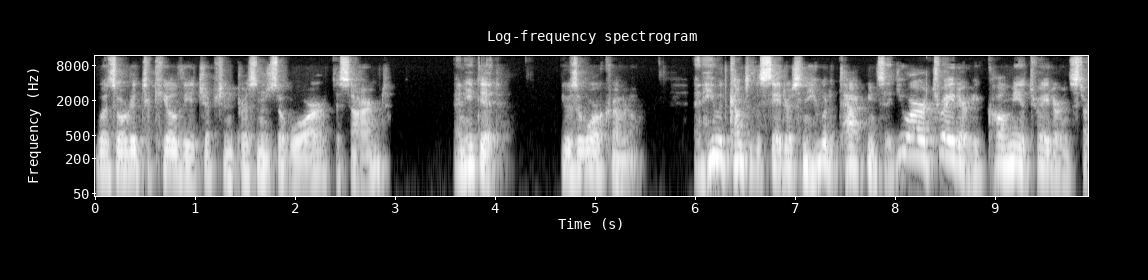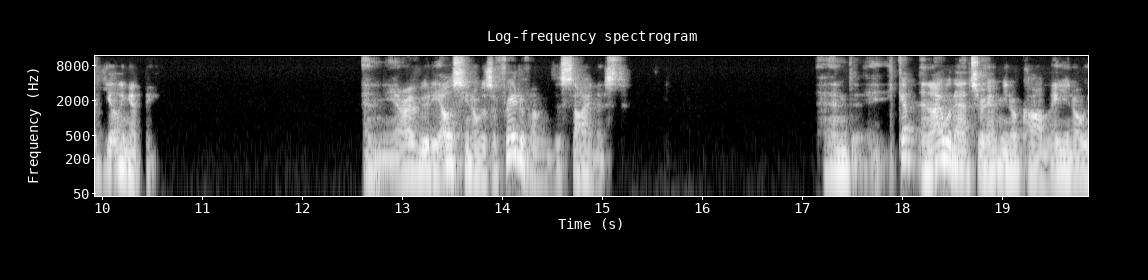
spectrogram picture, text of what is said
was ordered to kill the Egyptian prisoners of war, disarmed, and he did. He was a war criminal. And he would come to the Seders and he would attack me and say, you are a traitor. He'd call me a traitor and start yelling at me. And you know, everybody else, you know, was afraid of him, the Zionist. And he kept, and I would answer him, you know, calmly, you know,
